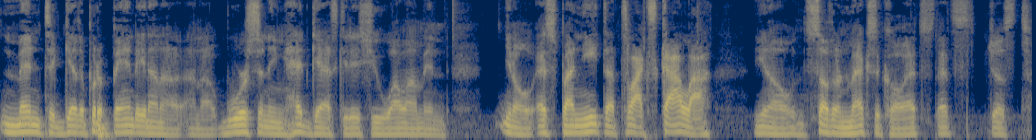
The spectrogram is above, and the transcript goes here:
mend together, put a band-aid on a on a worsening head gasket issue while I'm in, you know, Españita Tlaxcala, you know, in southern Mexico. That's that's just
